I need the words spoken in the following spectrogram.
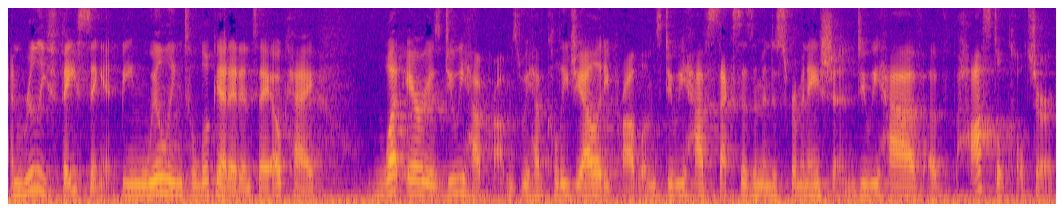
and really facing it, being willing to look at it and say, okay, what areas do we have problems? Do we have collegiality problems? Do we have sexism and discrimination? Do we have a hostile culture?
